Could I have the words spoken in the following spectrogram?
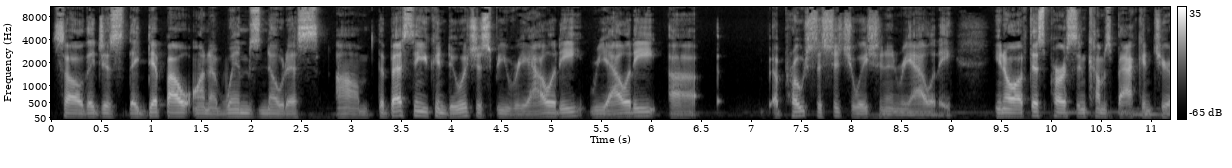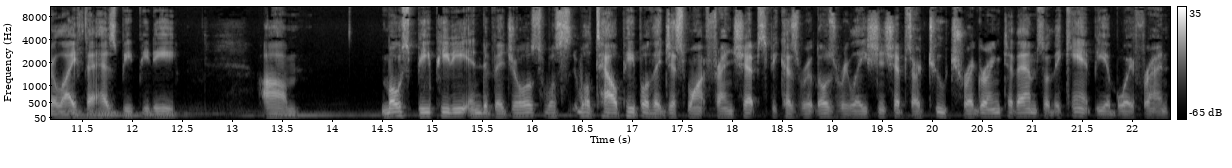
So they just they dip out on a whim's notice. Um, the best thing you can do is just be reality. Reality. Uh, approach the situation in reality. You know, if this person comes back into your life that has BPD, um, most BPD individuals will will tell people they just want friendships because re- those relationships are too triggering to them. So they can't be a boyfriend,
